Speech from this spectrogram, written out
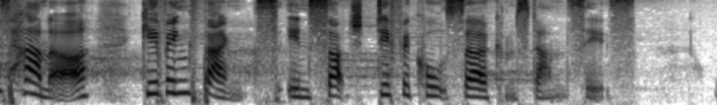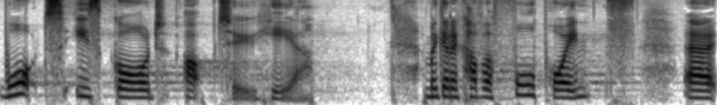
is Hannah giving thanks in such difficult circumstances? What is God up to here? And we're going to cover four points. Uh,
